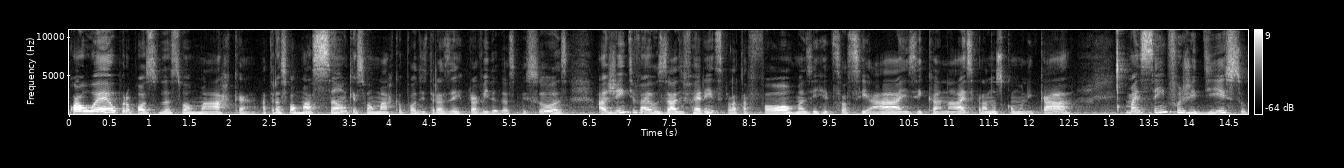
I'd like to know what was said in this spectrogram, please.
Qual é o propósito da sua marca, a transformação que a sua marca pode trazer para a vida das pessoas, a gente vai usar diferentes plataformas e redes sociais e canais para nos comunicar mas sem fugir disso,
